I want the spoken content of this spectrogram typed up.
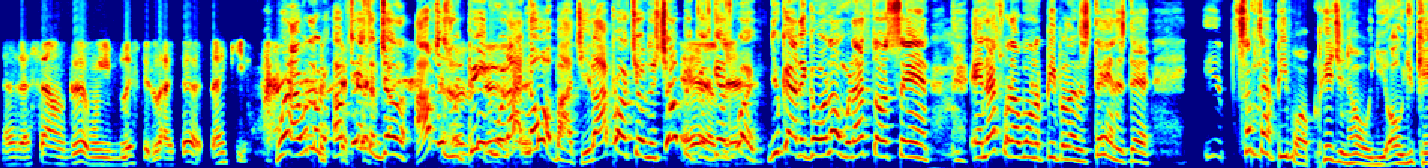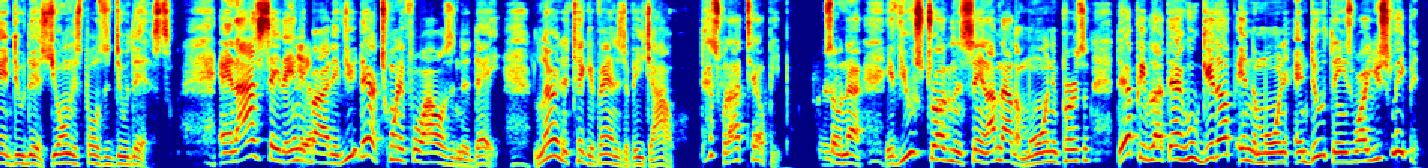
That, that sounds good when you list it like that. Thank you. Well, look, I'm just, I'm just, I'm just repeating what I know about you. I brought you on the show because Yeah, guess man. what? You got it going on. When I start saying, and that's what I want people to understand is that sometimes people are pigeonholed you. Oh, you can't do this. You're only supposed to do this. And I say to anybody, if you there are 24 hours in the day, learn to take advantage of each hour. That's what I tell people. So mm. now, if you're struggling saying I'm not a morning person, there are people out there who get up in the morning and do things while you're sleeping.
